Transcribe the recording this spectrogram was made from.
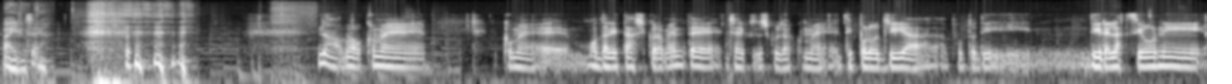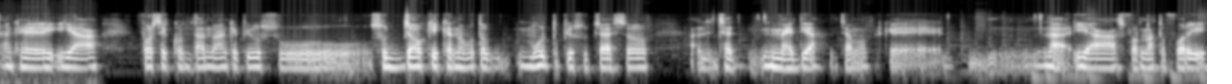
vai Luca. Sì. no, boh, come come modalità sicuramente, cioè, scusa, come tipologia appunto di, di relazioni anche IA, forse contando anche più su, su giochi che hanno avuto molto più successo cioè, in media, diciamo, perché la IA ha sfornato fuori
